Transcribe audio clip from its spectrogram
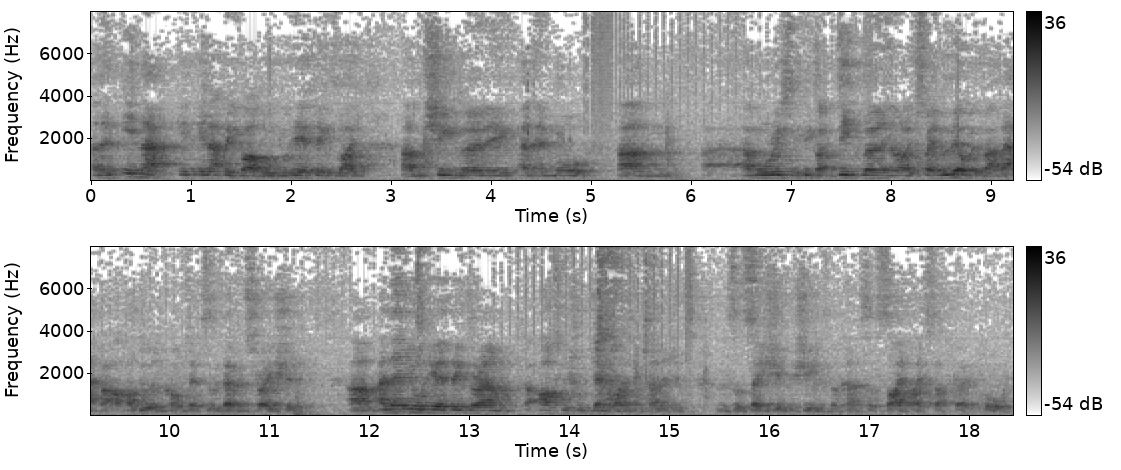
And then in that, in, in that big bubble, you'll hear things like uh, machine learning, and then more, um, uh, more recently things like deep learning, and I'll explain a little bit about that, but I'll, I'll do it in the context of a demonstration. Um, and then you'll hear things around uh, artificial generalized intelligence and the sort of satiate machines and the kind of sort of sci-fi stuff going forward.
